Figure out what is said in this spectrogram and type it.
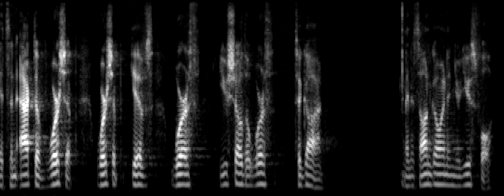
It's an act of worship. Worship gives worth. You show the worth to God. And it's ongoing and you're useful.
